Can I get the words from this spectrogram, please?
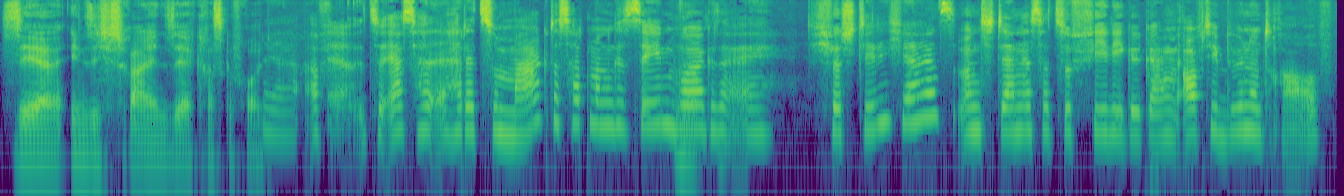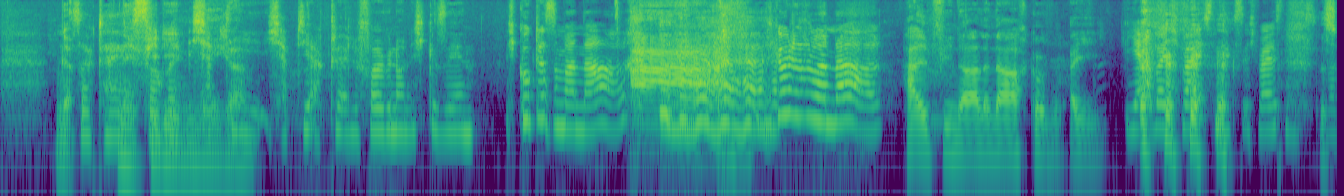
sehr in sich schreien, sehr krass gefreut. Ja, auf, Zuerst hat, hat er zu Marc, das hat man gesehen, wo Ja. er gesagt ey, ich verstehe dich jetzt. Und dann ist er zu Fidi gegangen, auf die Bühne drauf. Ja. Gesagt, hey, nee, sorry. Ich habe die, ich hab die aktuelle Folge noch nicht gesehen. Ich gucke das immer nach. Ah. ich gucke das immer nach. Halbfinale nachgucken. Ei. Ja, aber ich weiß nichts. Ich weiß nichts, was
